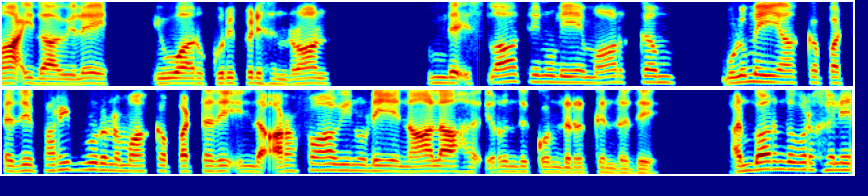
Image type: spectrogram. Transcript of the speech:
மாஇதாவிலே இவ்வாறு குறிப்பிடுகின்றான். இந்த இஸ்லாத்தினுடைய மார்க்கம் முழுமையாக்கப்பட்டது பரிபூர்ணமாக்கப்பட்டது இந்த அரஃபாவினுடைய நாளாக இருந்து கொண்டிருக்கின்றது. அன்பார்ந்தவர்களே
